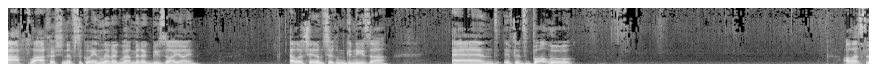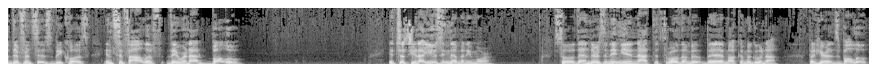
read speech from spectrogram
Af la'achar shenifsiku ein linog b'haminog bizayin, ela shenim tzichim geniza, and if it's balu, unless the difference is because in Sif Aleph they were not balu. It's just you're not using them anymore. So then there's an Indian not to throw them maguna. But here it's balu.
